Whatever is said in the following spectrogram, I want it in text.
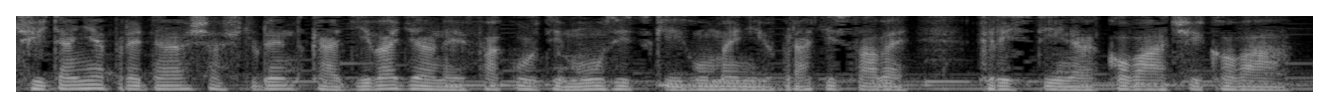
Čítania prednáša študentka Divadelnej fakulty múzických umení v Bratislave Kristýna Kováčiková.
